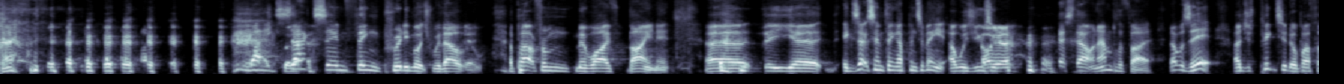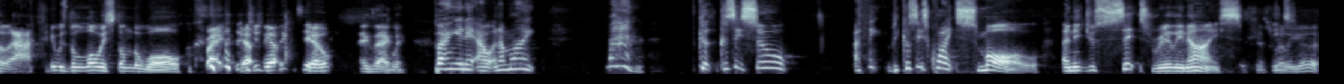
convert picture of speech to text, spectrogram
that exact same thing, pretty much without, yeah. apart from my wife buying it. Uh, the uh, exact same thing happened to me. I was oh, using oh, yeah. test out an amplifier. That was it. I just picked it up. I thought, ah, it was the lowest on the wall. Right. Yep, just yep, picked it yep. up. Exactly. Banging it out, and I'm like, man, because it's so I think because it's quite small and it just sits really nice. It's, it's really good.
